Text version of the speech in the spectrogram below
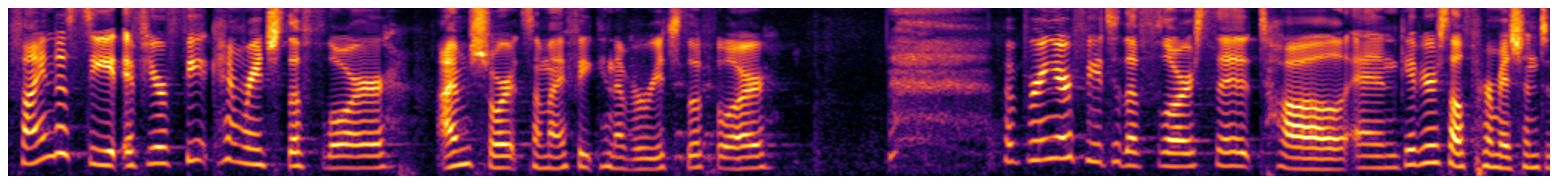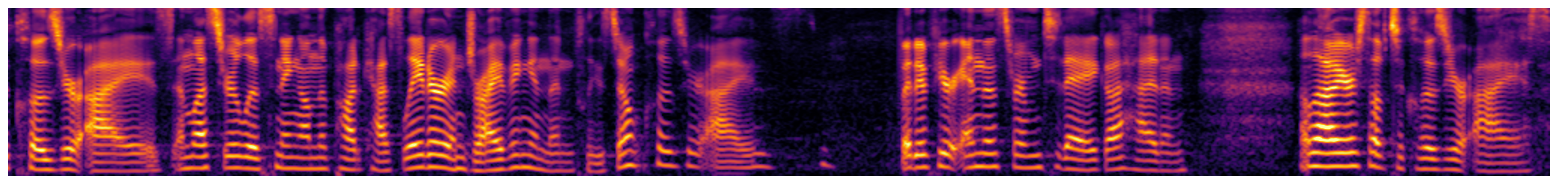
find a seat. If your feet can reach the floor, I'm short, so my feet can never reach the floor. Bring your feet to the floor, sit tall, and give yourself permission to close your eyes. Unless you're listening on the podcast later and driving, and then please don't close your eyes. But if you're in this room today, go ahead and allow yourself to close your eyes.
